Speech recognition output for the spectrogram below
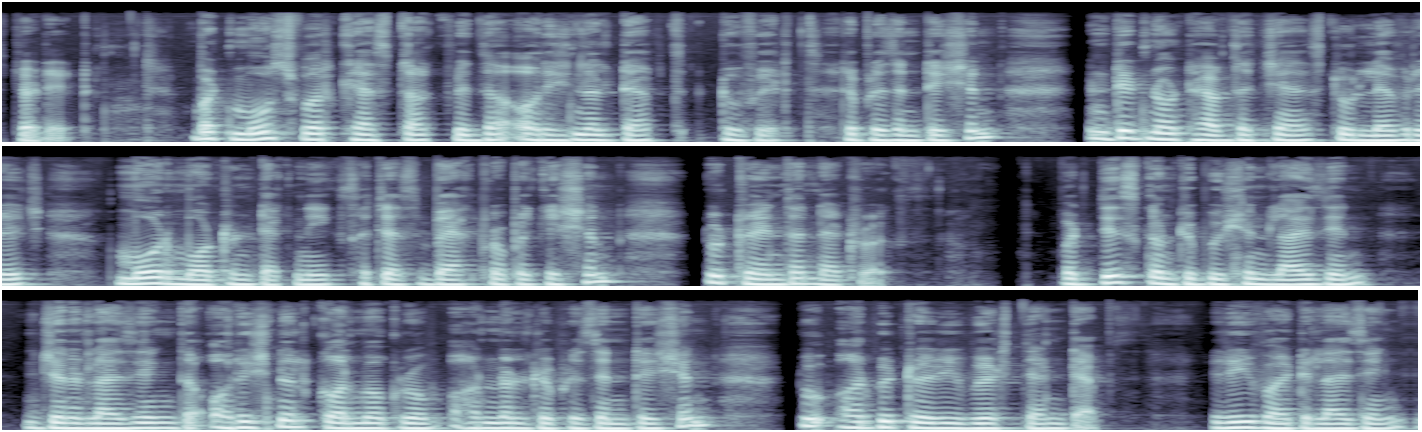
studied. But most work has stuck with the original depth to width representation and did not have the chance to leverage more modern techniques such as backpropagation to train the networks but this contribution lies in generalizing the original Kolmogorov-Arnold representation to arbitrary widths and depths, revitalizing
